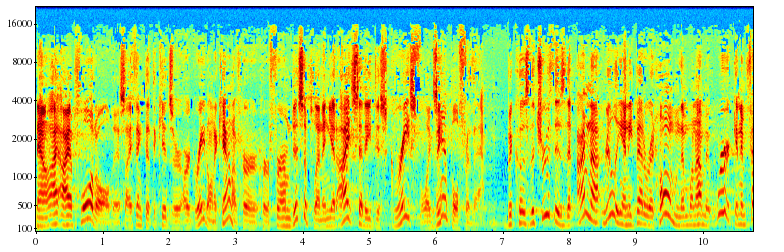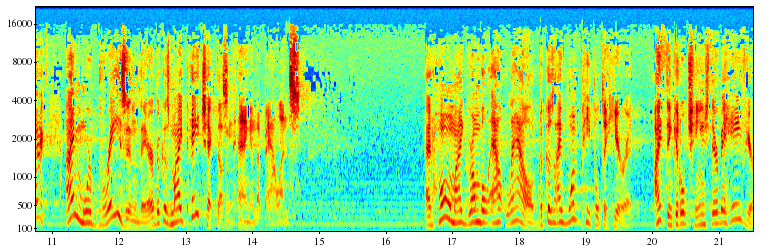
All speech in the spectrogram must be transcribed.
Now, I, I, applaud all this. I think that the kids are, are great on account of her, her firm discipline, and yet I set a disgraceful example for them. Because the truth is that I'm not really any better at home than when I'm at work, and in fact, I'm more brazen there because my paycheck doesn't hang in the balance. At home, I grumble out loud because I want people to hear it. I think it'll change their behavior.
